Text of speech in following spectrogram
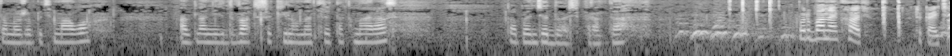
to może być mało, a dla nich 2-3 km tak naraz to będzie dość, prawda? Kurbanek, chodź. Czekajcie.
